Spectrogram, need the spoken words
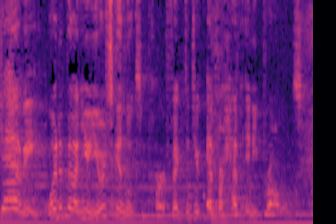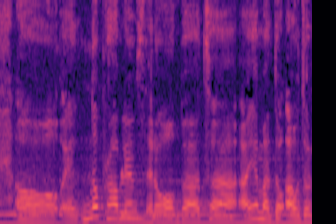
Gaby, what about you? Your skin looks perfect. Did you ever have any problems? Oh, uh, no problems at all. But uh, I am an outdoor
